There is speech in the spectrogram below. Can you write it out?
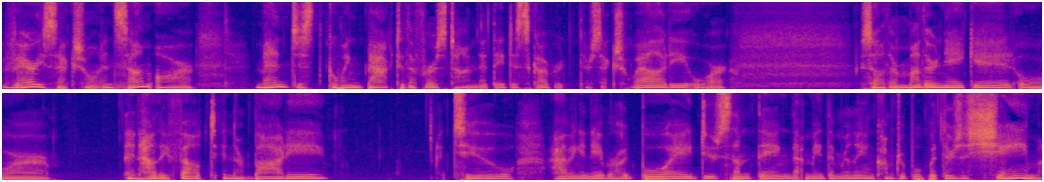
very sexual, and some are men just going back to the first time that they discovered their sexuality or saw their mother naked or and how they felt in their body to having a neighborhood boy do something that made them really uncomfortable, but there's a shame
